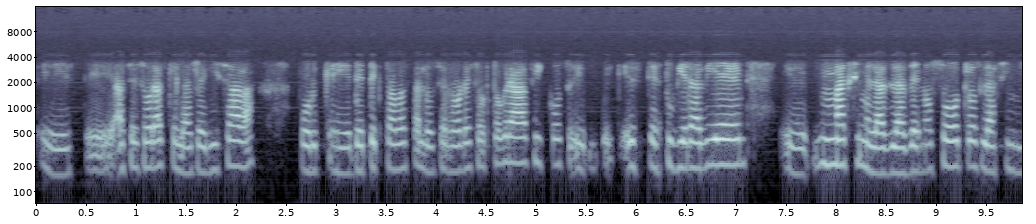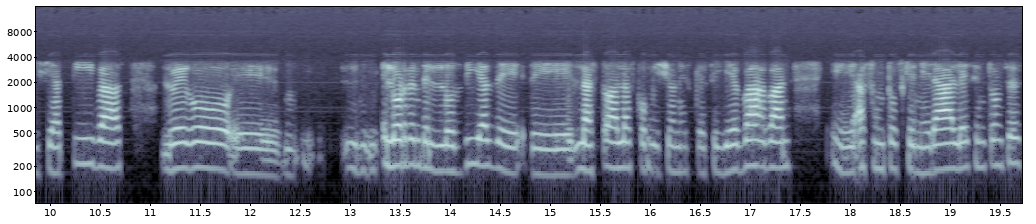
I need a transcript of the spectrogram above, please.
este, asesoras que las revisaba porque detectaba hasta los errores ortográficos, eh, que estuviera bien, eh, máxime las, las de nosotros, las iniciativas, luego eh, el orden de los días de, de las todas las comisiones que se llevaban, eh, asuntos generales. Entonces,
